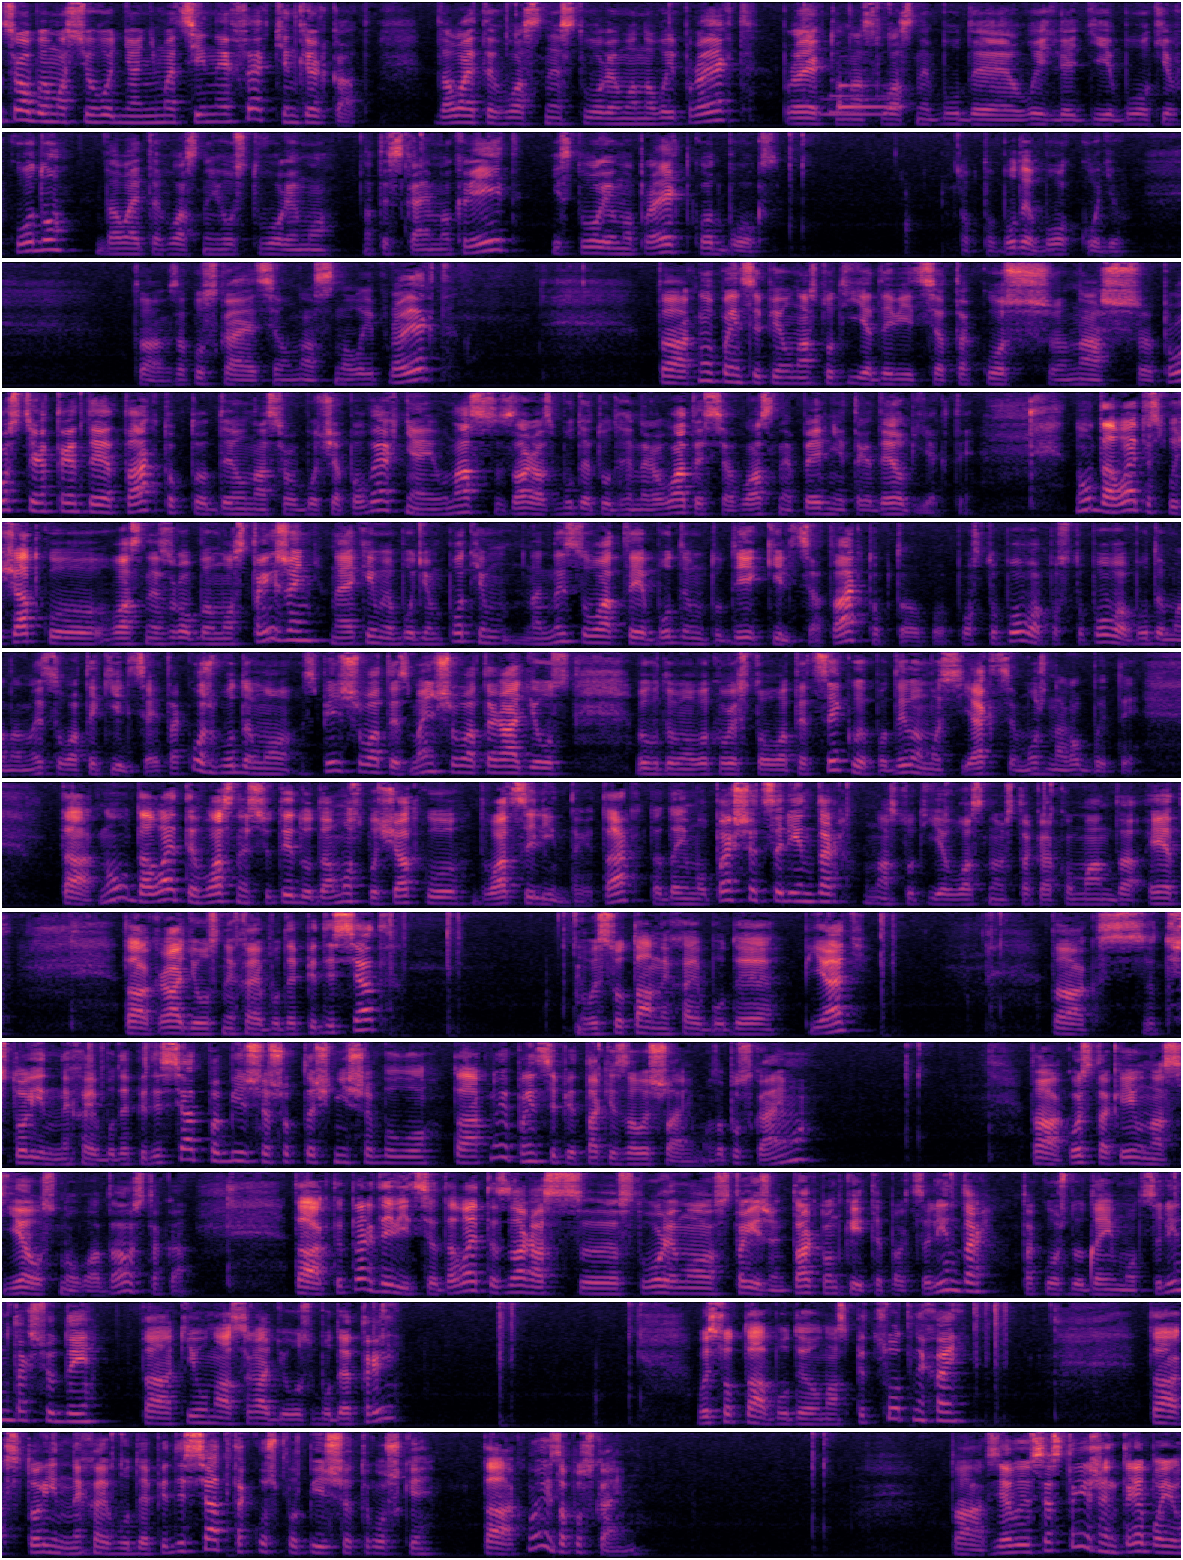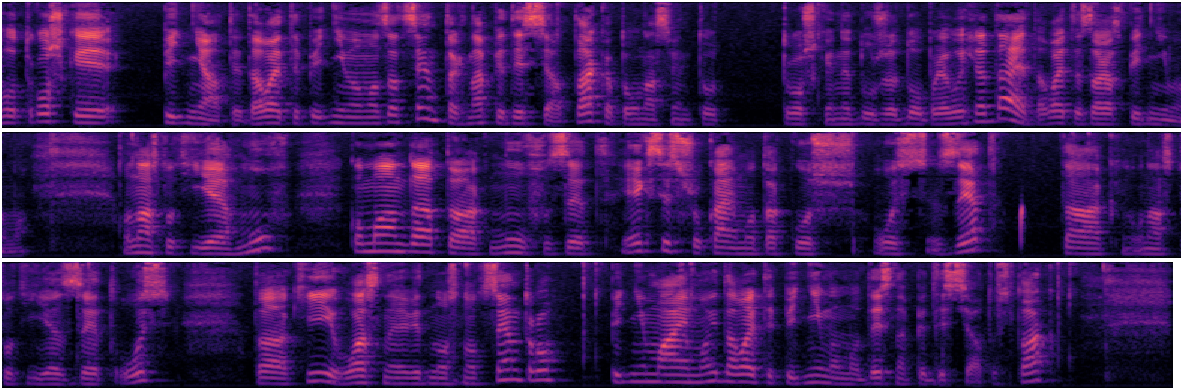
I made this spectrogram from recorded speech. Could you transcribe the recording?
Зробимо сьогодні анімаційний ефект Tinkercad. Давайте, власне, створимо новий проєкт. Проєкт у нас, власне, буде у вигляді блоків коду. Давайте, власне, його створимо, натискаємо Create і створюємо проєкт CodeBlocks. Тобто буде блок кодів. Так, запускається у нас новий проєкт. Так, ну, в принципі, у нас тут є, дивіться, також наш простір 3D, так, тобто, де у нас робоча поверхня, і у нас зараз буде тут генеруватися, власне, певні 3D-об'єкти. Ну, давайте спочатку, власне, зробимо стрижень, на який ми будемо потім нанизувати, будемо туди кільця. так, Тобто поступово поступово будемо нанизувати кільця. І також будемо збільшувати, зменшувати радіус, будемо використовувати цикли, подивимось, як це можна робити. Так, ну давайте, власне, сюди додамо спочатку два циліндри. Так, додаємо перший циліндр. У нас тут є, власне, ось така команда add. Так, радіус нехай буде 50. Висота нехай буде 5. Так, сторін нехай буде 50 побільше, щоб точніше було. Так, ну і в принципі так і залишаємо. Запускаємо. Так, ось такий у нас є основа. да, ось така. Так, тепер дивіться, давайте зараз е, створимо стрижень. Так, тонкий тепер циліндр. Також додаємо циліндр сюди. Так, і у нас радіус буде 3. Висота буде у нас 500, нехай. Так, сторін нехай буде 50, також побільше трошки. Так, ну і запускаємо. Так, з'явився стрижень, треба його трошки підняти. Давайте піднімемо за центр на 50. Так, а то у нас він тут трошки не дуже добре виглядає. Давайте зараз піднімемо. У нас тут є move команда. Так, move z axis. Шукаємо також ось Z. Так, у нас тут є Z ось. Так, і, власне, відносно центру піднімаємо. І давайте піднімемо десь на 50. Ось так.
